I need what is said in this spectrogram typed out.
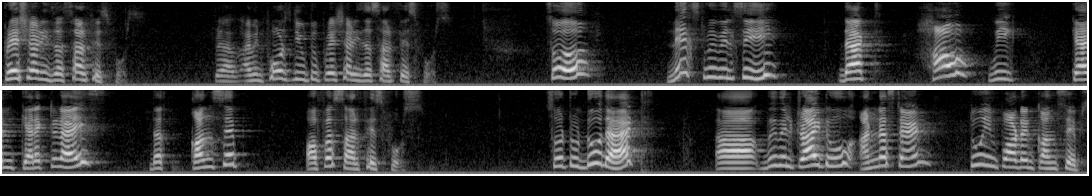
pressure is a surface force I mean force due to pressure is a surface force. So next we will see that how we can characterize the concept of a surface force. So to do that uh, we will try to understand two important concepts.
